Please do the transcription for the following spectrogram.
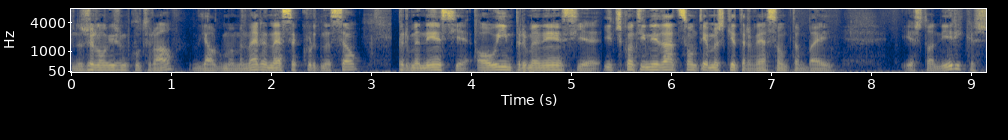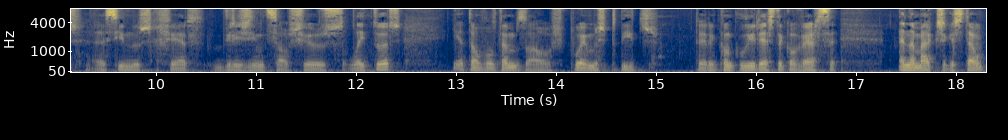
no jornalismo cultural, de alguma maneira, nessa coordenação. Permanência ou impermanência e descontinuidade são temas que atravessam também este Oníricas, assim nos refere, dirigindo-se aos seus leitores. E então voltamos aos poemas pedidos. Para concluir esta conversa, Ana Marques Gastão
